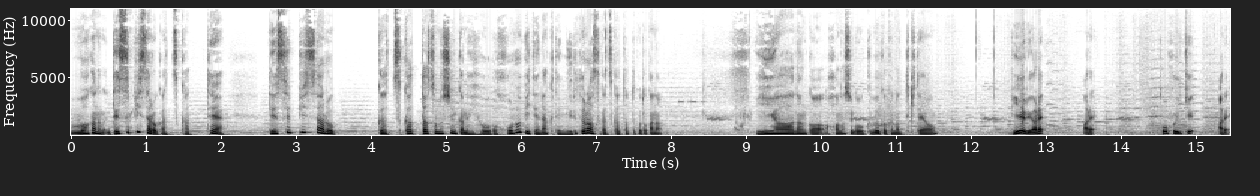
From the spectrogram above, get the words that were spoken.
う。わかんない。デスピサロが使って、デスピサロが使ったその進化の秘宝が滅びてなくてミルドラースが使ったってことかな？いやーなんか話が奥深くなってきたよ。ピエールやれ。あれ。豆腐いけ。あれ。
